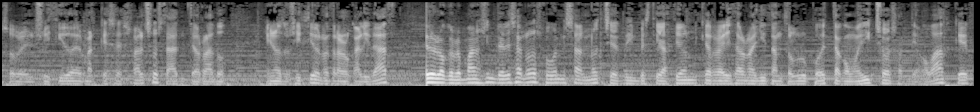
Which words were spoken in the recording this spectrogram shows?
sobre el suicidio del marqués es falso, está enterrado en otro sitio, en otra localidad. Pero lo que más nos interesa ¿no? fueron esas noches de investigación que realizaron allí tanto el grupo ETA como he dicho, Santiago Vázquez,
